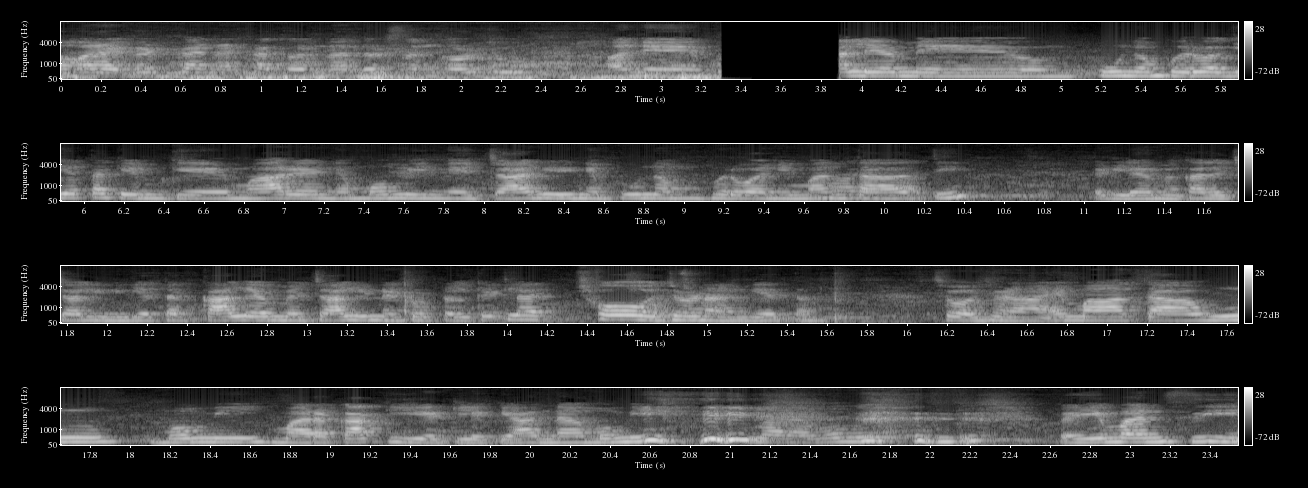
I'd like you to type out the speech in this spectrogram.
અમારા ગટકાના ઠાકરના દર્શન કરજો. અને કાલે અમે પૂનમ ભરવા ગયા હતા કેમ કે મારે ને મમ્મીને ચાલીને પૂનમ ભરવાની માનતા હતી. એટલે અમે કાલે ચાલીને ગયા હતા કાલે અમે ચાલીને ટોટલ કેટલા? છ જણા ગયા હતા છ જણા. એમાં હતા હું મમ્મી મારા કાકી એટલે કે આના મમ્મી. મારા મમ્મી. હેમાનસી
